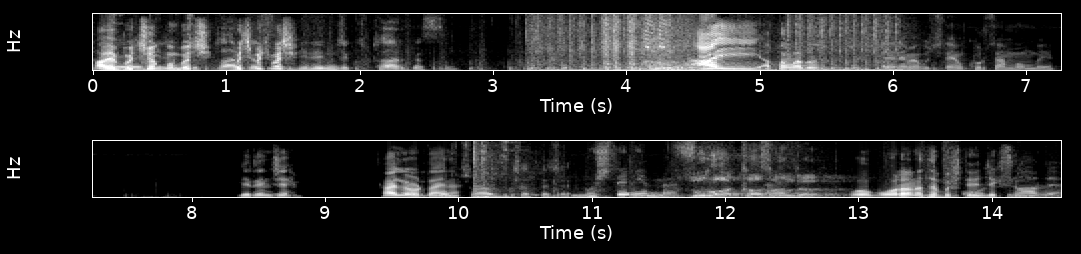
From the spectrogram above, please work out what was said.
Abi Ee, bıç yok mu birinci bıç? kutu Bıç bıç arkası, bıç. Birinci kutu arkası. Ay atamadım. Bıç deneme bıç deneme. Kur sen bombayı. Birinci. Hala orada aynı. Orçun abi bıç atacak. Buş deneyeyim mi? Zula kazandı. O orada nasıl bıç deneyeceksin? Orçun abi.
